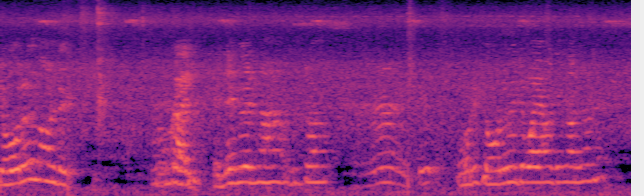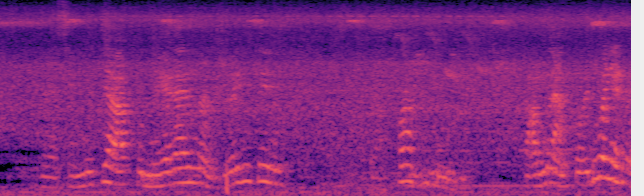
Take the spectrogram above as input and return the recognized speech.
ചോറ് തിന്നോണ്ട്. ഒരു ചോറ് തിന്നിട്ട് പോയാൽ മതി പറഞ്ഞോണ്ട്. വിശന്നിട്ട് ആ എനിക്ക് ഒരു പണിയുണ്ട്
